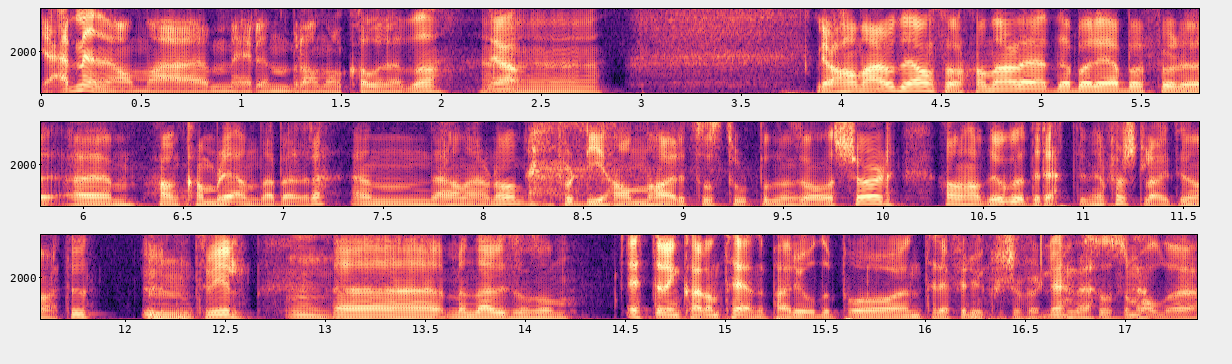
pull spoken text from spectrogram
jeg mener han er mer enn bra nok allerede. Ja. Uh, Ja, han er jo det, altså. Han er det, det er bare jeg bare føler ehm, han kan bli enda bedre enn det han er nå, fordi han har et så stort potensial sjøl. Han hadde jo gått rett inn i førstelaget til United, uten Mm. tvil. Mm. Uh, men det er liksom sånn Etter en karanteneperiode på en tre-fire uker, selvfølgelig. Sånn som alle,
